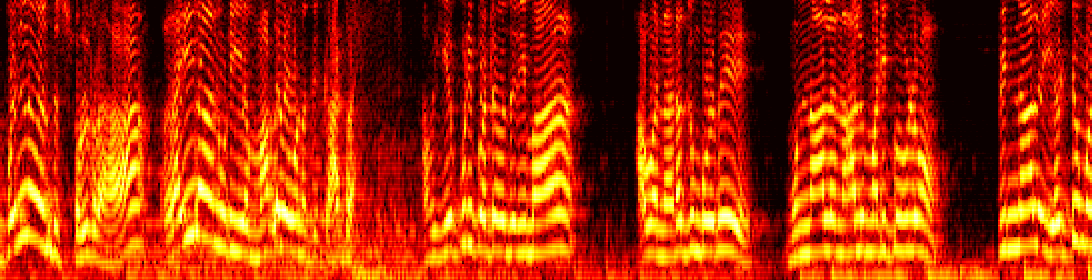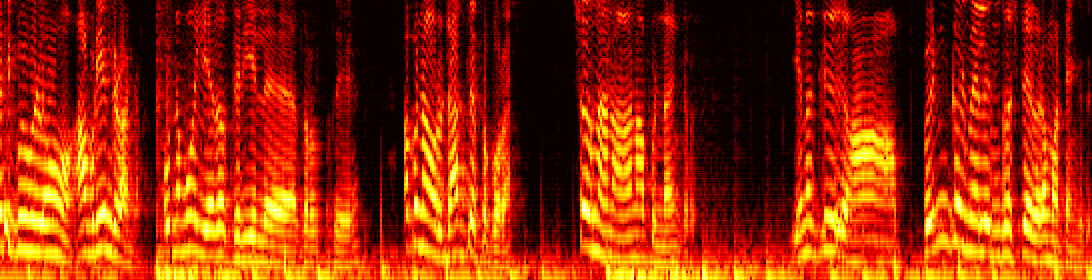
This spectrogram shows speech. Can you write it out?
ஒரு பெண்ணு வந்து சொல்றா லைலானுடைய மகளை உனக்கு காட்டுறேன். அவன் எப்படிப்பட்டவன் தெரியுமா? அவன் நடக்கும்போது முன்னால நாலு மடிப்பு விழும் பின்னால எட்டு மடிப்பு விழும் அப்படிங்கிறாங்க ஒன்றுமோ ஏதோ தெரியல சொல்கிறது அப்போ நான் ஒரு டாக்டர்கிட்ட போகிறேன் சார் நான் ஆனா பெண்ணாங்கிறேன். எனக்கு பெண்கள் மேலே இன்ட்ரெஸ்டே வர மாட்டேங்குது.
